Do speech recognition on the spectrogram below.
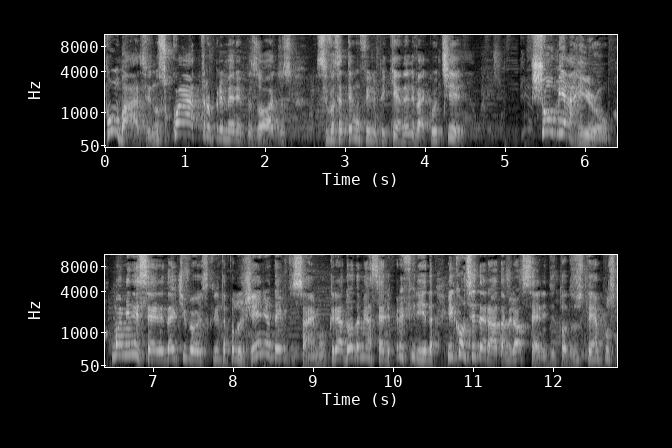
Com base nos quatro primeiros episódios, se você tem um filho pequeno ele vai curtir. Show Me a Hero, uma minissérie da HBO escrita pelo gênio David Simon, criador da minha série preferida e considerada a melhor série de todos os tempos,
